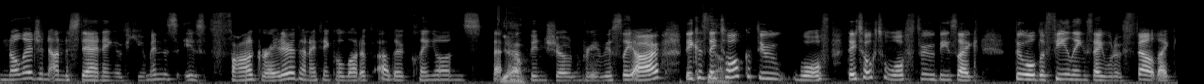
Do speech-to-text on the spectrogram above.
knowledge and understanding of humans is far greater than I think a lot of other Klingons that Yeah. have been shown previously are because they Yeah. talk through Worf they talk to Worf through these like through all the feelings they would have felt like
